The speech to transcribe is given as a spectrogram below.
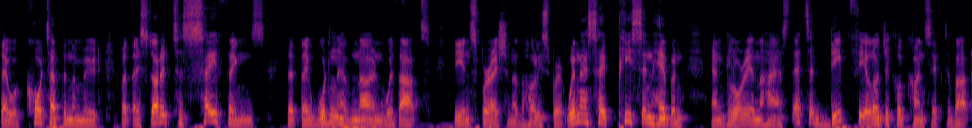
They were caught up in the mood, but they started to say things that they wouldn't have known without the inspiration of the Holy Spirit. When they say peace in heaven and glory in the highest, that's a deep theological concept about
